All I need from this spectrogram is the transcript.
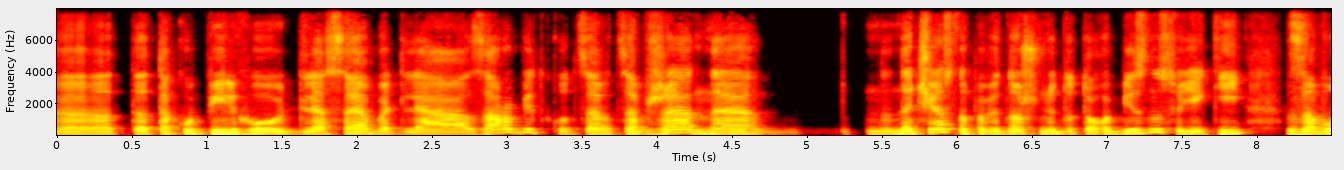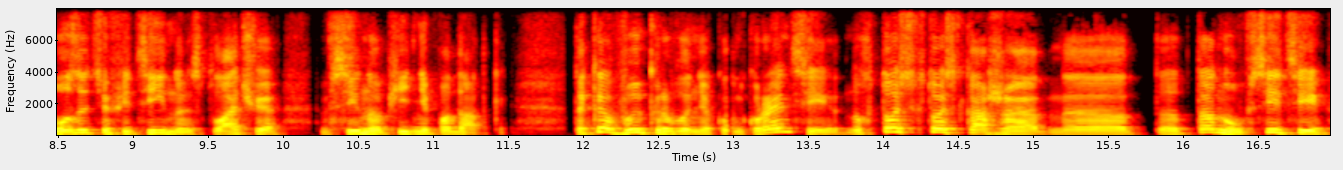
е, таку пільгу для себе, для заробітку, це, це вже не, не чесно по відношенню до того бізнесу, який завозить офіційно і сплачує всі необхідні податки. Таке викривлення конкуренції. Ну хтось хтось каже, е, та, ну всі ці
